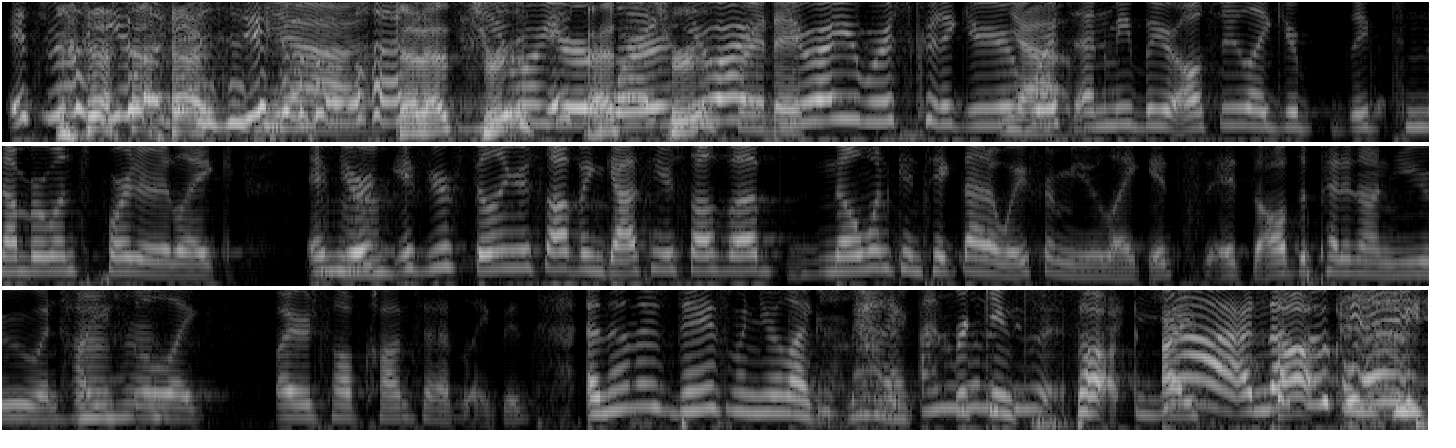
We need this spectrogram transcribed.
It's really you against you. Yeah. no, that's true are your that's worst true You are, you are your worst critic. You're your Yeah. worst enemy, but you're also like your like number one supporter. Like if Mm-hmm. you're if you're filling yourself and gassing yourself up, no one can take that away from you. Like it's it's all dependent on you and how you Mm-hmm. feel like by your self concept. Like it's And then there's days when you're like, man, Like, I I, freaking suck. Yeah, I and that's okay. and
